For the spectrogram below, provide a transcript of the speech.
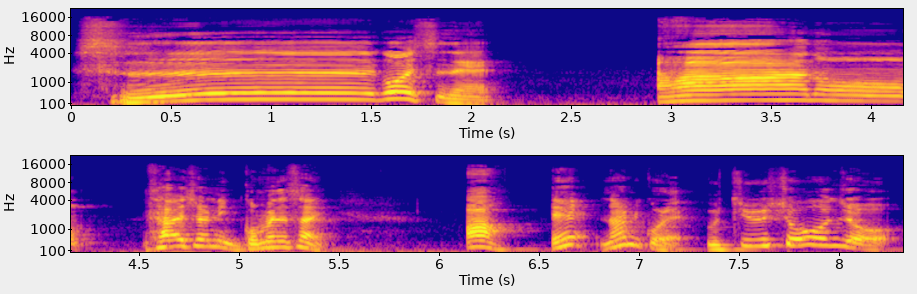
すーごいっすね。あの最初にごめんなさい。あ、え、なにこれ？宇宙少女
